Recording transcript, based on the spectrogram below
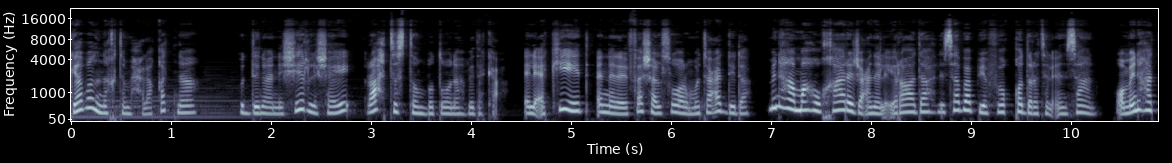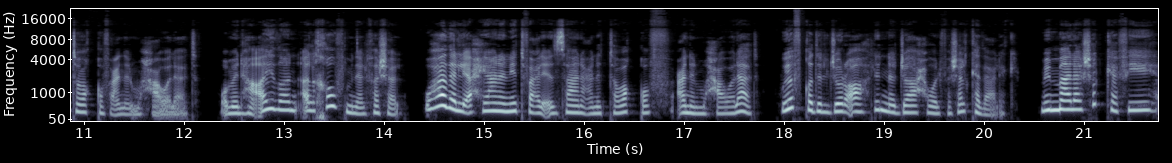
قبل نختم حلقتنا ودنا نشير لشيء راح تستنبطونه بذكاء. الأكيد أن للفشل صور متعددة منها ما هو خارج عن الإرادة لسبب يفوق قدرة الإنسان ومنها التوقف عن المحاولات ومنها أيضا الخوف من الفشل وهذا اللي أحيانا يدفع الإنسان عن التوقف عن المحاولات ويفقد الجرأة للنجاح والفشل كذلك. مما لا شك فيه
